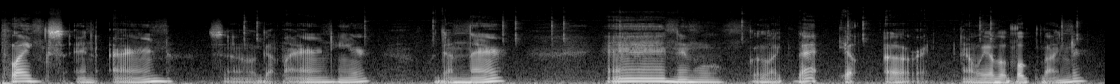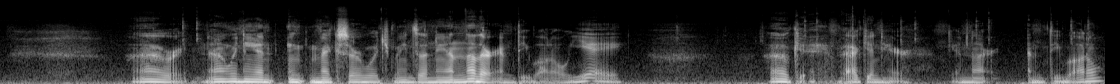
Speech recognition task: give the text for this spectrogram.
planks and iron. So I've got my iron here, done there. And then we'll go like that. Yep, alright. Now we have a bookbinder. Alright, now we need an ink mixer, which means I need another empty bottle. Yay! Okay, back in here. Get our empty bottle.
